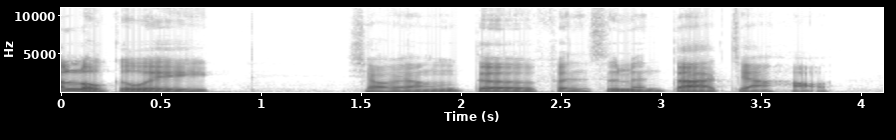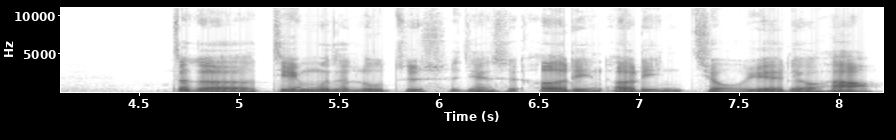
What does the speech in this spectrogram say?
Hello，各位小杨的粉丝们，大家好。这个节目的录制时间是二零二零九月六号，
